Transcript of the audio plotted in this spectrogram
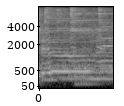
to me.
